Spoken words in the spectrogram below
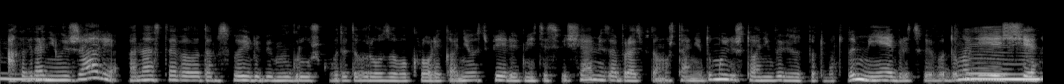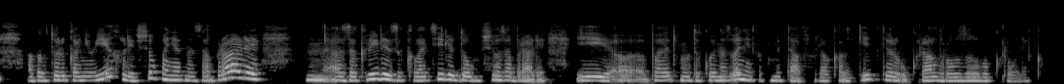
Mm-hmm. А когда они уезжали, она оставила там свою любимую игрушку, вот этого розового кролика. Они успели вместе с вещами забрать, потому что они думали, что они вывезут потом оттуда мебель, своего дома вещи. Mm-hmm. А как только они уехали, все понятно забрали, закрыли, заколотили дом, все забрали. И поэтому такое название, как метафора, как Гитлер украл розового кролика.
